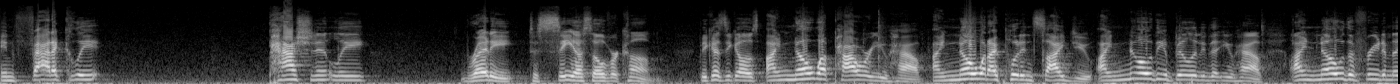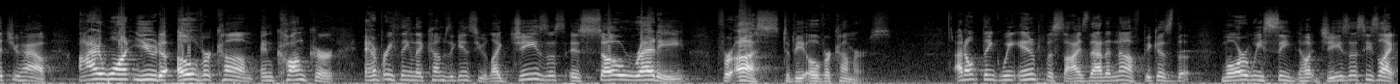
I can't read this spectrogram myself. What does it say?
emphatically, passionately ready to see us overcome. Because he goes, I know what power you have. I know what I put inside you. I know the ability that you have. I know the freedom that you have. I want you to overcome and conquer everything that comes against you. Like Jesus is so ready for us to be overcomers. I don't think we emphasize that enough because the more we see Jesus, he's like,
